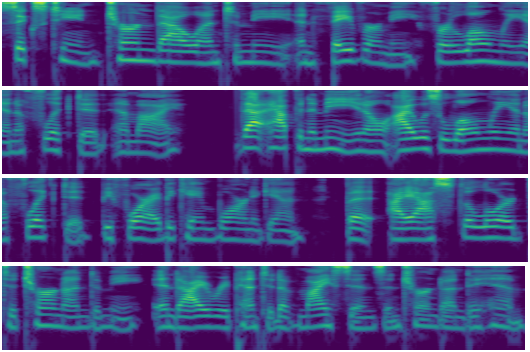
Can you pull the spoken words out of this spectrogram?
16. Turn thou unto me and favor me, for lonely and afflicted am I. That happened to me. You know, I was lonely and afflicted before I became born again. But I asked the Lord to turn unto me, and I repented of my sins and turned unto him,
